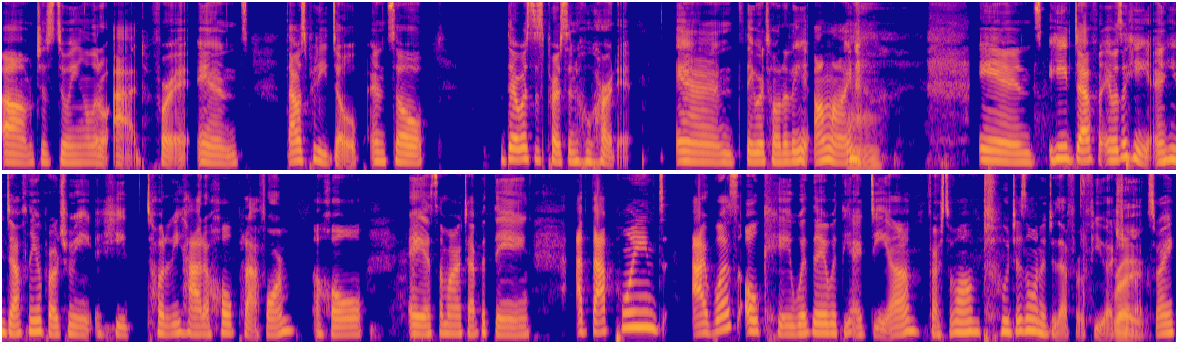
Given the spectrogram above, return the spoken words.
Um just doing a little ad for it. And that was pretty dope. And so there was this person who heard it and they were totally online Mhm. And he definitely it was a he and he definitely approached me. He totally had a whole platform a whole asmr type of thing. At that point i was okay with it with the idea. First of all who doesn't want to do that for a few extra Right. bucks right?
